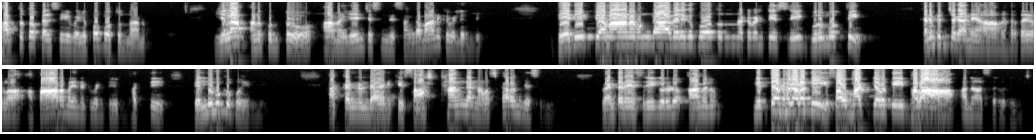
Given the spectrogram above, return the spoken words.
భర్తతో కలిసి వెళ్ళిపోబోతున్నాను. ఇలా అనుకుంటూ ఆమె ఏం చేసింది? సంగమానికి వెళ్ళింది. దేదీప్యమానంగా వెలిగిపోతున్నటువంటి శ్రీ గురుమూర్తి కనిపించగానే ఆమె హృదయంలో అపారమైనటువంటి భక్తి పెళ్ళుబుక్కుపోయింది అక్కడి నుండి ఆయనకి సాష్టాంగ నమస్కారం చేసింది. వెంటనే శ్రీ గురుడు ఆమెను నిత్య భగవతి సౌభాగ్యవతి భవ అని ఆశీర్వదించారు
